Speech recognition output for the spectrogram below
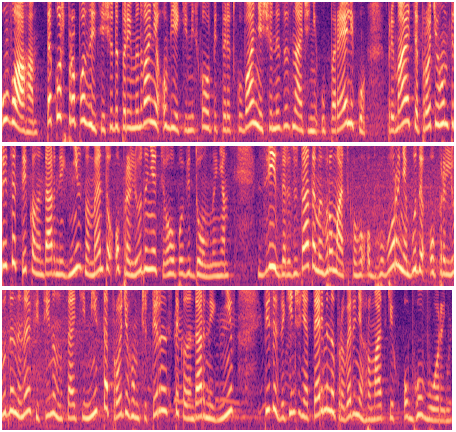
Увага! Також пропозиції щодо перейменування об'єктів міського підпорядкування, що не зазначені у переліку, приймаються протягом 30 календарних днів з моменту оприлюднення цього повідомлення. Звіт за результатами громадського обговорення буде оприлюднений на офіційному сайті міста протягом 14 календарних днів після закінчення терміну проведення громадських обговорень.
